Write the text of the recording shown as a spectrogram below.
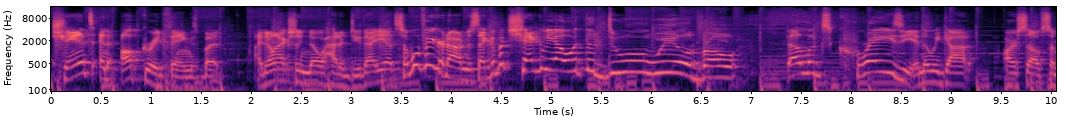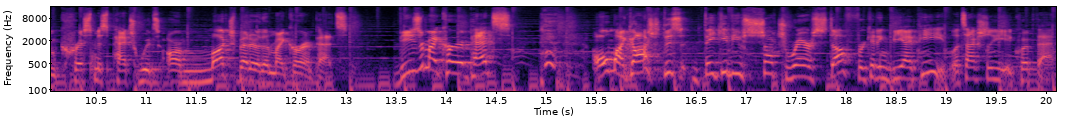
Chant and upgrade things, but I don't actually know how to do that yet, so we'll figure it out in a second. But check me out with the dual wield, bro. That looks crazy. And then we got ourselves some Christmas pets, which are much better than my current pets. These are my current pets. oh my gosh, this they give you such rare stuff for getting VIP. Let's actually equip that.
